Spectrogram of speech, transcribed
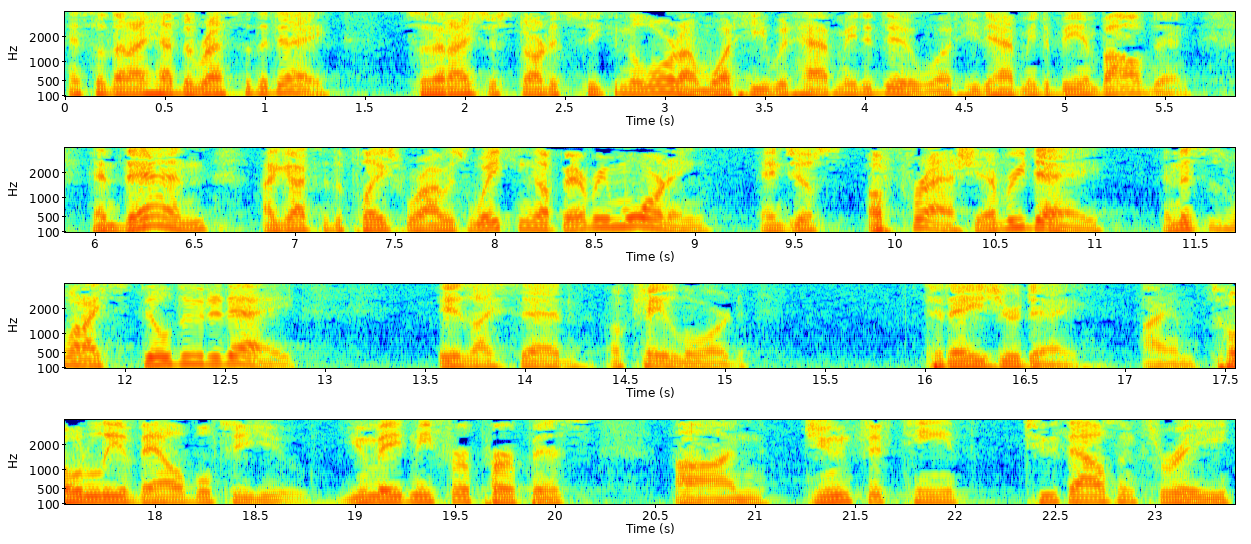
And so then I had the rest of the day. So then I just started seeking the Lord on what He would have me to do, what He'd have me to be involved in. And then I got to the place where I was waking up every morning and just afresh every day, and this is what I still do today, is I said, okay, Lord, today's your day. I am totally available to you. You made me for a purpose. On June 15th, 2003,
